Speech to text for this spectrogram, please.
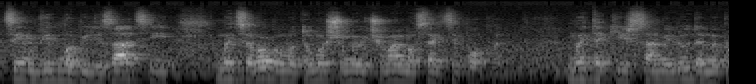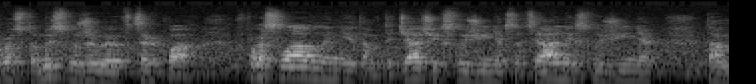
цим від мобілізації. Ми це робимо, тому що ми відчуваємо в серці поклик. Ми такі ж самі люди. Ми просто ми служили в церквах, в прославленні, там в дитячих служіннях, соціальних служіннях, там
